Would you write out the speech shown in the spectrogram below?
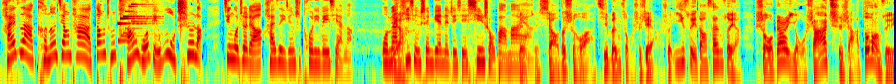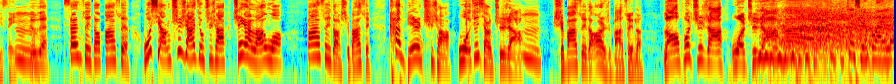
孩子啊，可能将它啊当成糖果给误吃了。经过治疗，孩子已经是脱离危险了。我们要提醒身边的这些新手爸妈呀，对这小的时候啊，基本总是这样说：一岁到三岁啊，手边有啥吃啥，都往嘴里塞，嗯对不对？三岁到八岁，我想吃啥就吃啥，谁敢拦我？八岁到十八岁，看别人吃啥，我就想吃啥。嗯，十八岁到二十八岁呢，老婆吃啥我吃啥，哎这学乖了。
